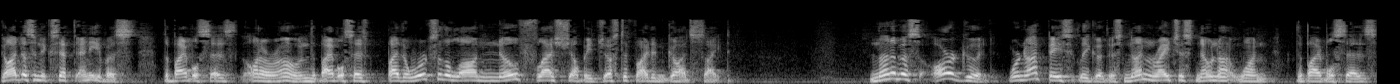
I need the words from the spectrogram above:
God doesn't accept any of us, the Bible says, on our own. The Bible says, by the works of the law, no flesh shall be justified in God's sight. None of us are good. We're not basically good. There's none righteous, no not one, the Bible says.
